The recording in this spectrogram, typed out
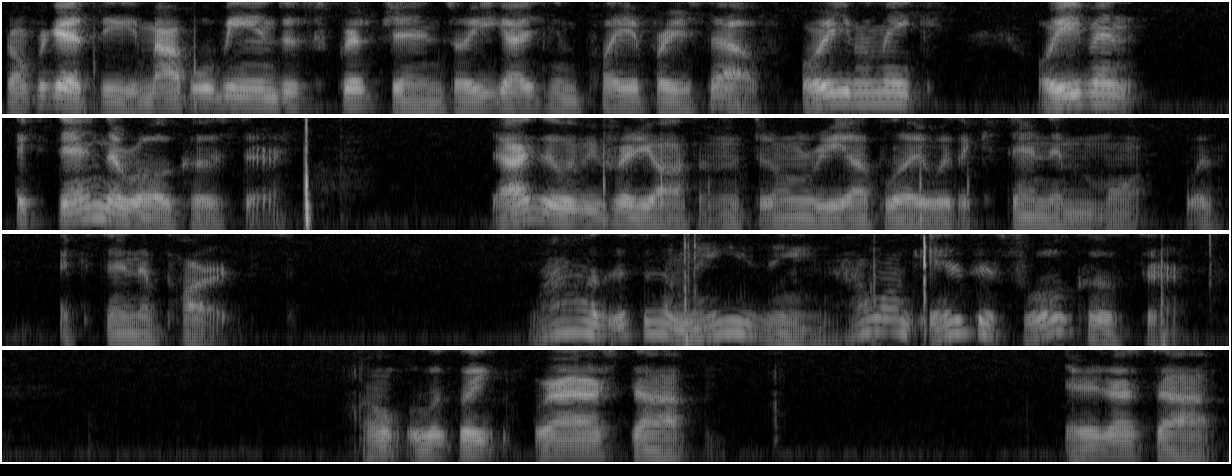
don't forget the map will be in the description so you guys can play it for yourself. Or even make, or even extend the roller coaster. That actually would be pretty awesome if don't re-upload with extended more with extended parts. Wow, this is amazing. How long is this roller coaster? Oh, it looks like we're at our stop. There's our stop.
